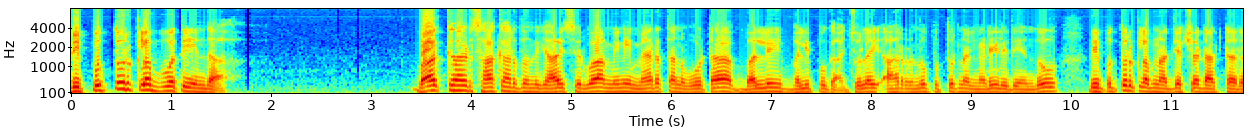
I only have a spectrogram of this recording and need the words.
ದಿ ಪುತ್ತೂರು ಕ್ಲಬ್ ವತಿಯಿಂದ ಬಾಕ್ಕಾರ್ಡ್ ಸಹಕಾರದೊಂದಿಗೆ ಆಯೋಜಿಸಿರುವ ಮಿನಿ ಮ್ಯಾರಥಾನ್ ಓಟ ಬಲ್ಲಿ ಬಲಿಪುಗ ಜುಲೈ ಆರರಂದು ಪುತ್ತೂರಿನಲ್ಲಿ ನಡೆಯಲಿದೆ ಎಂದು ದಿ ಪುತ್ತೂರು ಕ್ಲಬ್ನ ಅಧ್ಯಕ್ಷ ಡಾಕ್ಟರ್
